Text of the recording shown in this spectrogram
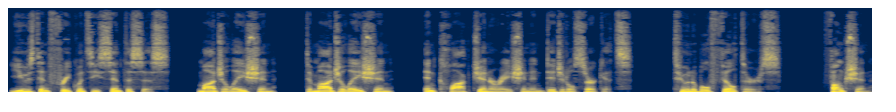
used in frequency synthesis, modulation, demodulation, and clock generation in digital circuits. Tunable filters. Function.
